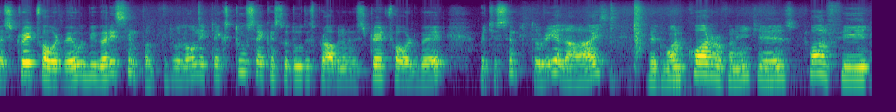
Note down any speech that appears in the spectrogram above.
A straightforward way would be very simple. It will only take two seconds to do this problem in a straightforward way, which is simply to realize that one quarter of an inch is 12 feet,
